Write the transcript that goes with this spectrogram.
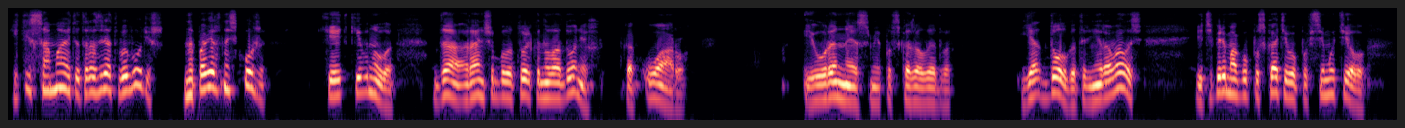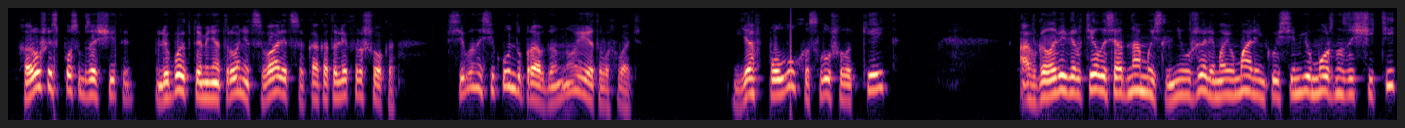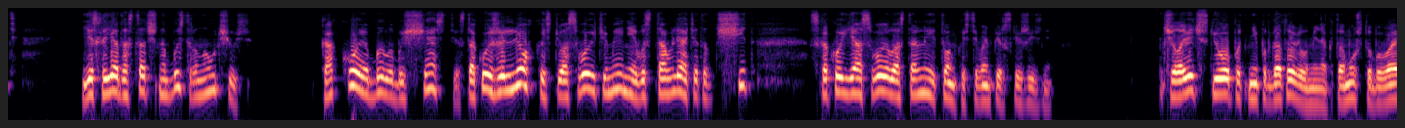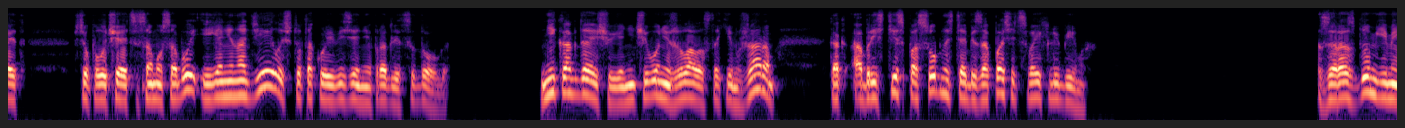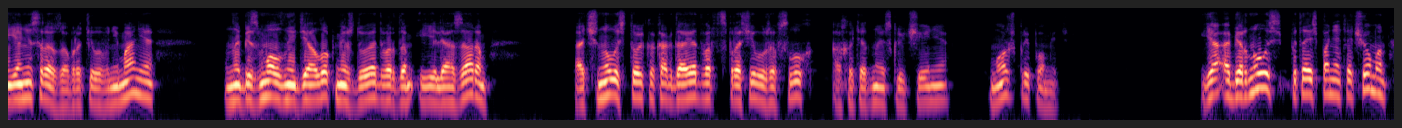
И ты сама этот разряд выводишь? На поверхность кожи? Кейт кивнула. Да, раньше было только на ладонях, как у Ару. И у Ренесми, подсказал Эдвард. Я долго тренировалась, и теперь могу пускать его по всему телу. Хороший способ защиты. Любой, кто меня тронет, свалится, как от электрошока. Всего на секунду, правда, но и этого хватит. Я в полухо слушала Кейт, а в голове вертелась одна мысль. Неужели мою маленькую семью можно защитить, если я достаточно быстро научусь? Какое было бы счастье с такой же легкостью освоить умение выставлять этот щит, с какой я освоила остальные тонкости вампирской жизни. Человеческий опыт не подготовил меня к тому, что бывает, все получается само собой, и я не надеялась, что такое везение продлится долго. Никогда еще я ничего не желала с таким жаром, как обрести способность обезопасить своих любимых. За раздумьями я не сразу обратила внимание на безмолвный диалог между Эдвардом и Елиазаром, Очнулась только, когда Эдвард спросил уже вслух, а хоть одно исключение. Можешь припомнить? Я обернулась, пытаясь понять, о чем он,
